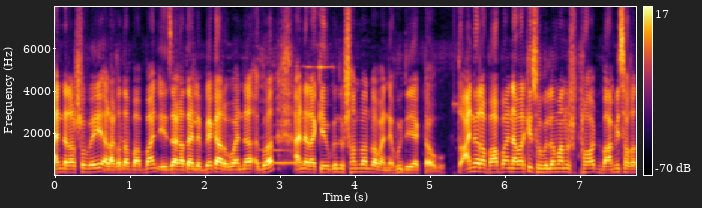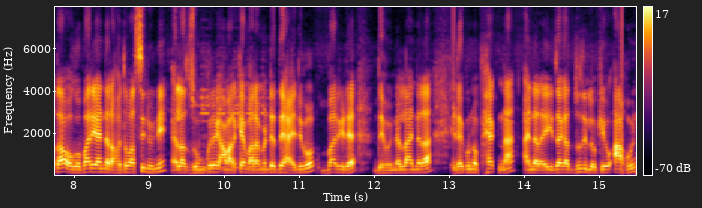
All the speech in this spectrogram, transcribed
আইনারা সবাই একটা কথা ভাববেন এই জায়গাতে আইলে বেকার হব আইনা একবার আইনারা কেউ কিন্তু সম্মান পাবেন না হুই দিয়ে একটা হব। তো আইনারা ভাববেন আবার কিছুগুলো মানুষ ফ্রড বা মিছ কথা, ওগো বাড়ি আইনারা হয়তো বা চিনুনি, এলা জুম করে আমার ক্যামেরামেন্টে দেখাই দিব, বাড়িরে, দেখুন এলা আইনারা, এটা কোনো ফেক না, আইনারা এই জায়গাত যদি লোক কেউ আহুন,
